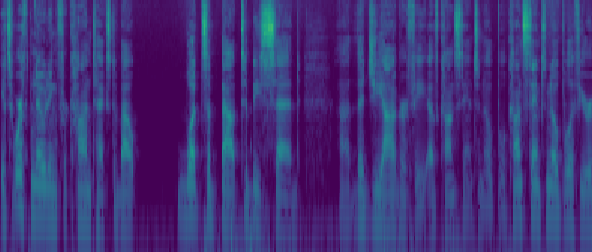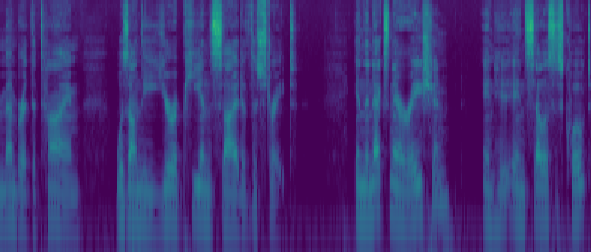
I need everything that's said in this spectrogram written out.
it's worth noting for context about what's about to be said, uh, the geography of Constantinople. Constantinople, if you remember at the time, was on the European side of the strait. In the next narration, in, his, in Psellus's quote,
